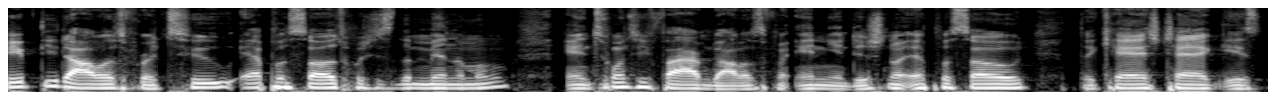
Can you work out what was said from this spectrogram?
$50 for two episodes, which is the minimum, and $25 for any additional episode. The cash tag is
